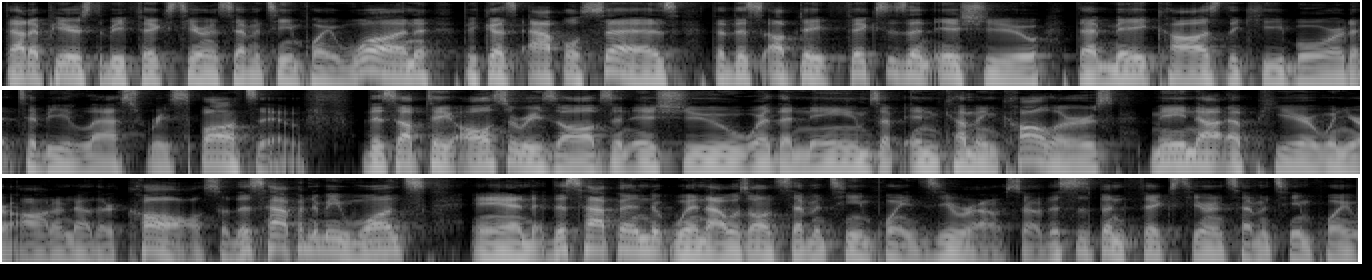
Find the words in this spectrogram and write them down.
That appears to be fixed here in 17.1 because Apple says that this update fixes an issue that may cause the keyboard to be less responsive. This update also resolves an issue where the names of incoming callers may not appear when you're on another call. So this happened to me once, and this happened when I was on 17.0. So this has been fixed here in 17.1.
